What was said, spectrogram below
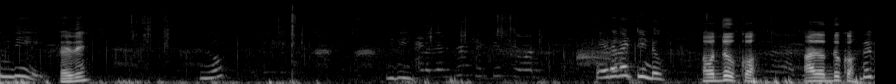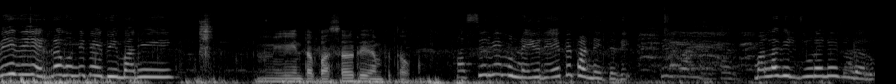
ఉంది. ఏది? ఎడబెట్టిండు. వద్దు ఉక్కో అది వద్దుకో బేబీ ఇది ఎర్రగా ఉంది బేబీ మరి. ఇంత పసరి తెంపుతావు అస్సలు ఉన్నాయి? రేపే పండు అవుతుంది మళ్ళీ వీళ్ళు చూడనే చూడరు.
